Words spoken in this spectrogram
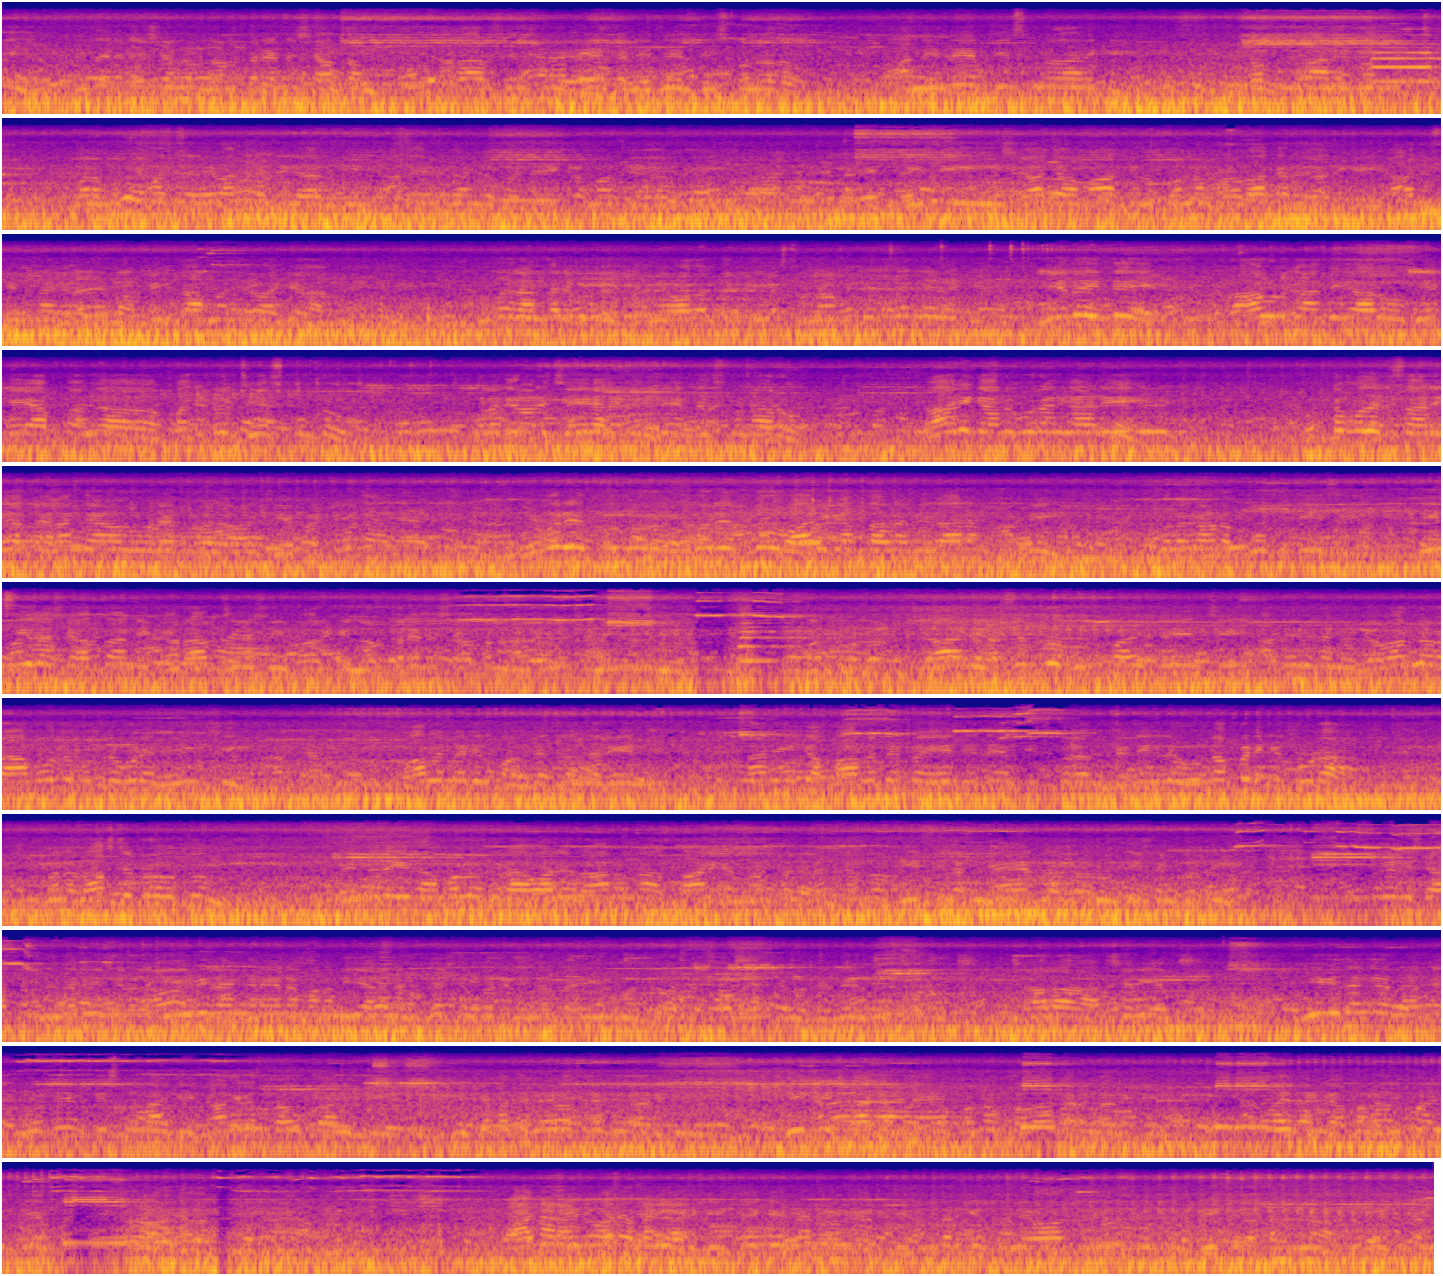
సంబంధించి రిజర్వేషన్ నలభై రెండు శాతం ఖరారు చేసిన ఏదైతే నిర్ణయం తీసుకున్నారో ఆ నిర్ణయం తీసుకున్న దానికి ప్రభుత్వానికి మన ముఖ్యమంత్రి రేవంత్ రెడ్డి గారికి అదేవిధంగా బట్టి విక్రమార్క గారికి ఎస్ఐటి శాఖ మాకులు పొన్నం ప్రభాకర్ గారికి ఆది సినిమా గారికి మిగతా మంత్రివర్గ అందరికీ ధన్యవాదాలు తెలియజేస్తున్నాం ఏదైతే రాహుల్ గాంధీ గారు దేశవ్యాప్తంగా పర్యటన చేసుకుంటూ కులగణన చేయాలని నిర్ణయం తీసుకున్నారో దానికి అనుగుణంగానే మొట్టమొదటిసారిగా తెలంగాణలోనే కులగణన చేపట్టి ఎవరెత్తున్నారో ఎవరెత్తు వారికి అంత విధానం విధానంతో కులగణన పూర్తి చేసి బీసీల శాతాన్ని ఖరారు చేసి వారికి నలభై రెండు శాతం దాన్ని అసెంబ్లీలో మున్సిపాలిటీ చేయించి అదేవిధంగా గవర్నర్ ఆమోదముద్ర కూడా వేయించి పార్లమెంట్కి పంపించడం జరిగింది. కానీ ఇంకా పార్లమెంట్లో ఏ నిర్ణయం తీసుకోలేదు. పెండింగ్లో ఉన్నప్పటికీ కూడా మన రాష్ట్ర ప్రభుత్వం వెంటనే ఇది అమల్లోకి రావాలి రానున్న స్థానిక సంస్థల ఎలక్షన్లో బీసీలకు న్యాయం జరగాలని శాతం రిజర్వేషన్లకు ఏ విధంగానైనా మనం ఇవ్వాలనే ఉద్దేశంతో నిర్ణయం తీసుకోవడం చాలా ఆశ్చర్యం ఈ విధంగా నిర్ణయం నిర్ణయం కాంగ్రెస్ ప్రభుత్వానికి ముఖ్యమంత్రి రేవంత్ రెడ్డి గారికి బీసీ శాఖ మంత్రి పొన్నం ప్రభాకర్ గారికి అదేవిధంగా మన డిప్యూటీ సీఎం గారికి కేకే గారికి అందరికీ ధన్యవాదాలు బీసీల తరఫున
